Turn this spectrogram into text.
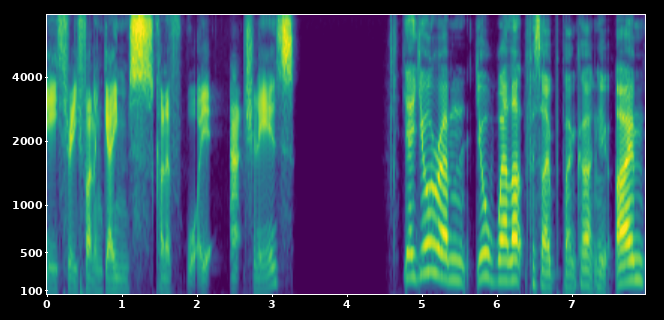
E3 fun and games, kind of what it actually is. Yeah, you're um you're well up for Cyberpunk, aren't you? I'm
